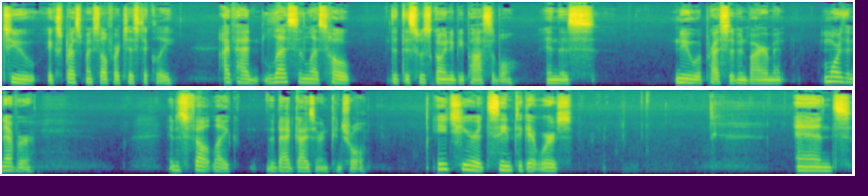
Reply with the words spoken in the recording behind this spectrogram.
to express myself artistically, I've had less and less hope that this was going to be possible in this new oppressive environment. More than ever, it has felt like the bad guys are in control. Each year it seemed to get worse. And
